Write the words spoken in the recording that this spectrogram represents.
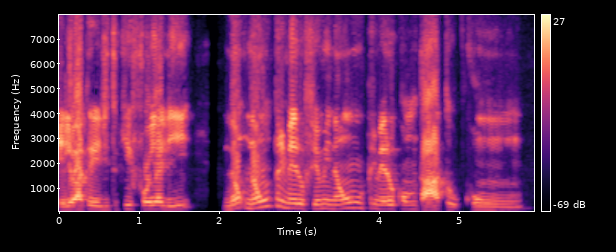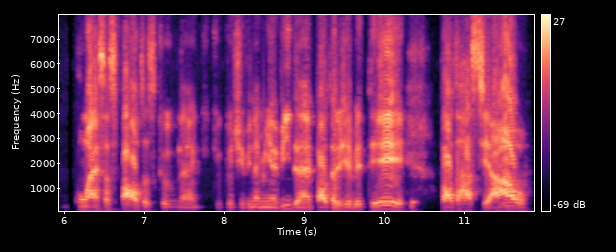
ele, eu acredito que foi ali, não, não o primeiro filme, não o primeiro contato com, com essas pautas que, eu, né, que, que eu tive na minha vida, né? Pauta LGBT, pauta racial,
